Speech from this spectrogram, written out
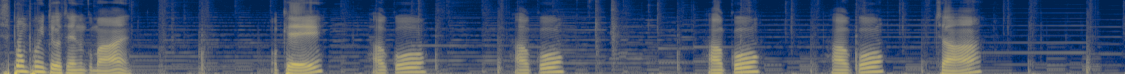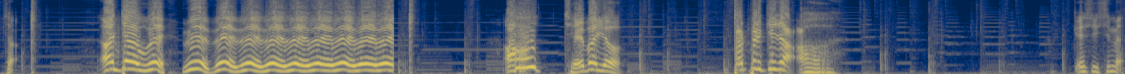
스폰 포인트가 되는구만. 오케이. 하고 하고 하고 하고 자 자. 안 돼 왜 왜 왜 왜 왜 왜 왜 왜 왜 왜 아 제발요 빨리빨리 깨자 아 깰 수 있으면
